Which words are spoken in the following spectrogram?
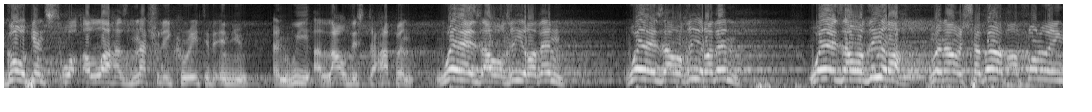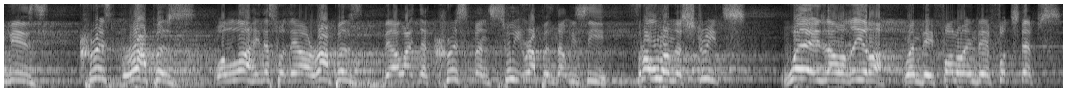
go against what Allah has naturally created in you. And we allow this to happen. Where is our ghira then? Where is our ghira then? Where is our ghira when our shabab are following these crisp rappers. Wallahi, that's what they are rappers. They are like the crisp and sweet rappers that we see thrown on the streets. Where is our ghira when they follow in their footsteps?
